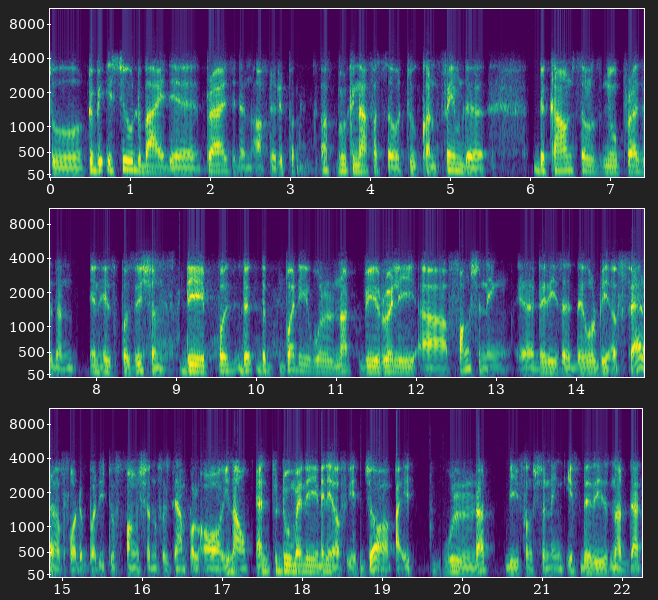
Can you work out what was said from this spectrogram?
to to be issued by the president of the of Burkina Faso to confirm the the council's new president in his position, the the, the body will not be really uh, functioning. Uh, there is a there will be a failure for the body to function, for example, or you know, and to do many many of its job. It will not be functioning if there is not that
